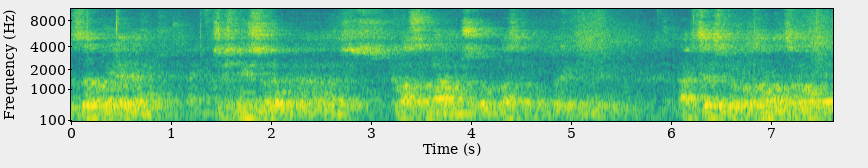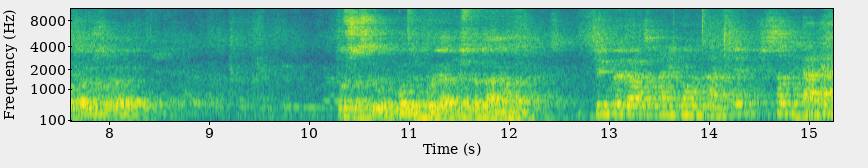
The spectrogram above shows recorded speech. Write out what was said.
0-1. Wcześniejsze e, klasy mają już te odblaski, bo tak jak mówię, akcja jest prowadzona co roku, także to wszystko by było. Dziękuję. Jakieś pytania? Dziękuję bardzo Panie Komendancie. Czy są pytania?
